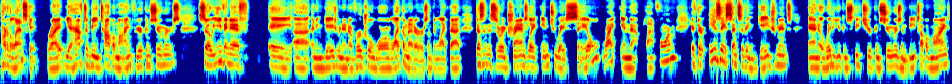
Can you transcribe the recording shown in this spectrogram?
part of the landscape, right? You have to be top of mind for your consumers. So even if a uh, an engagement in a virtual world like a Meta or something like that doesn't necessarily translate into a sale, right? In that platform, if there is a sense of engagement and a way that you can speak to your consumers and be top of mind,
